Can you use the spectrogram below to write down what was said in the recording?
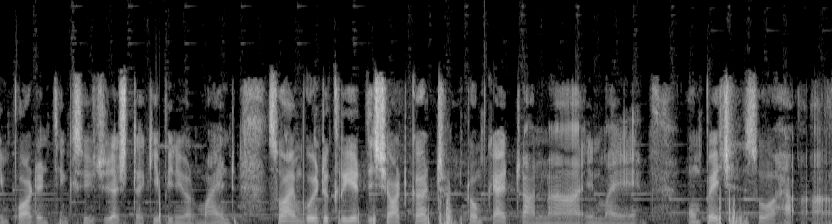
important things you just uh, keep in your mind. So i'm going to create the shortcut tomcat on uh, in my home page so uh,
